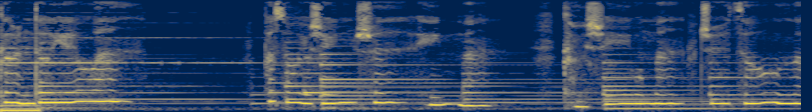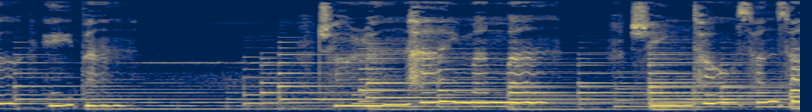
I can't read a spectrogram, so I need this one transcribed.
一个人的夜晚，把所有心事隐瞒。可惜我们只走了一半，这人海漫漫，心头酸酸，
